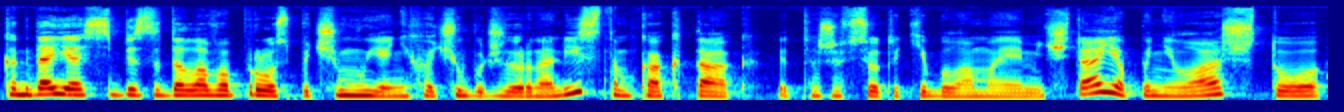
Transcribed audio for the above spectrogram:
Когда я себе задала вопрос, почему я не хочу быть журналистом, как так, это же все-таки была моя мечта, я поняла, что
